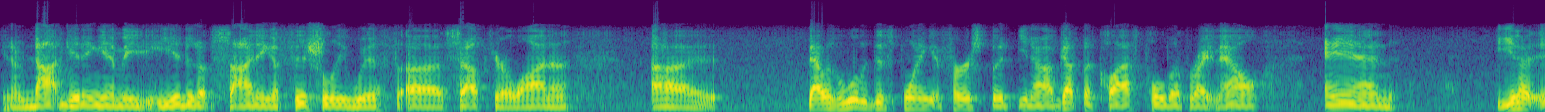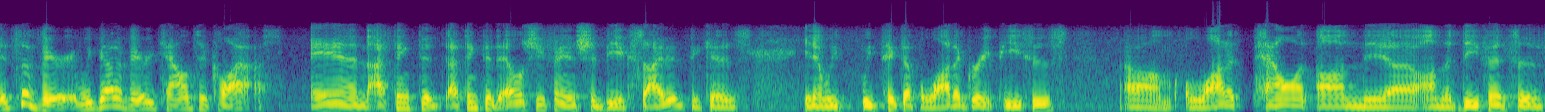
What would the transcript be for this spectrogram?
you know, not getting him. He, he ended up signing officially with uh, South Carolina. Uh, that was a little bit disappointing at first, but you know I've got the class pulled up right now, and you know it's a very we've got a very talented class, and I think that I think that LSU fans should be excited because you know we we picked up a lot of great pieces, um, a lot of talent on the uh, on the defensive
